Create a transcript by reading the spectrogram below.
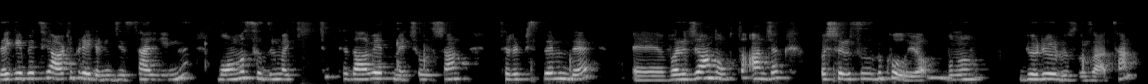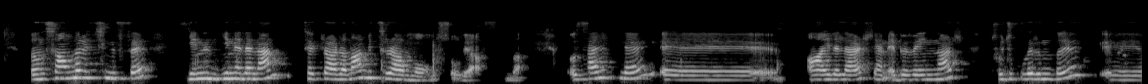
LGBT artı bireylerin cinselliğini norma sığdırmak için tedavi etmeye çalışan terapistlerin de e, varacağı nokta ancak başarısızlık oluyor. Bunu görüyoruz da zaten. Danışanlar için ise yeni, yinelenen, tekrarlanan bir travma olmuş oluyor aslında. Özellikle e, aileler yani ebeveynler çocuklarında e,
